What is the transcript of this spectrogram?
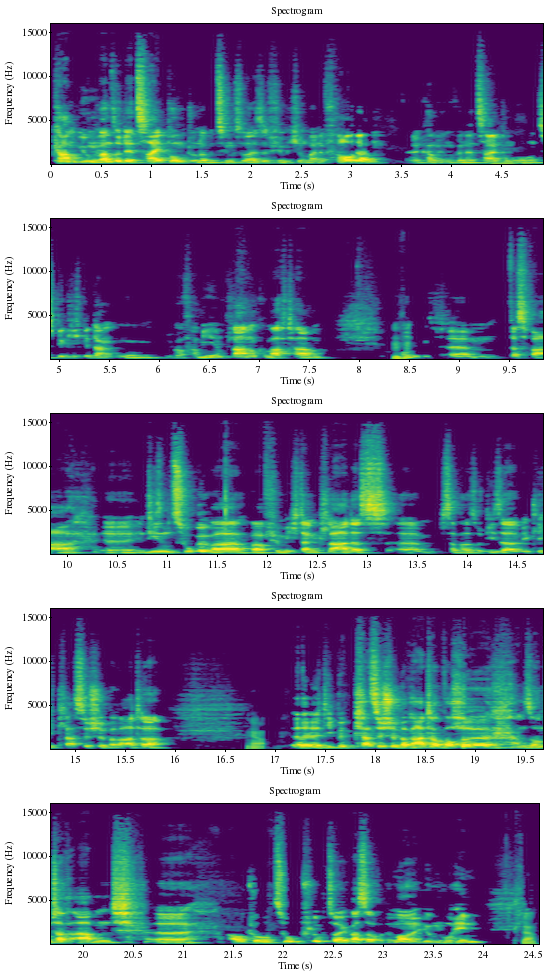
kam irgendwann so der Zeitpunkt oder beziehungsweise für mich und meine Frau dann äh, kam irgendwann der Zeitpunkt, wo wir uns wirklich Gedanken über Familienplanung gemacht haben. Mhm. Und ähm, das war äh, in diesem Zuge war war für mich dann klar, dass ähm, ich sag mal so dieser wirklich klassische Berater ja. Äh, die klassische Beraterwoche am Sonntagabend, äh, Auto, Zug, Flugzeug, was auch immer, irgendwo hin. Klar.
